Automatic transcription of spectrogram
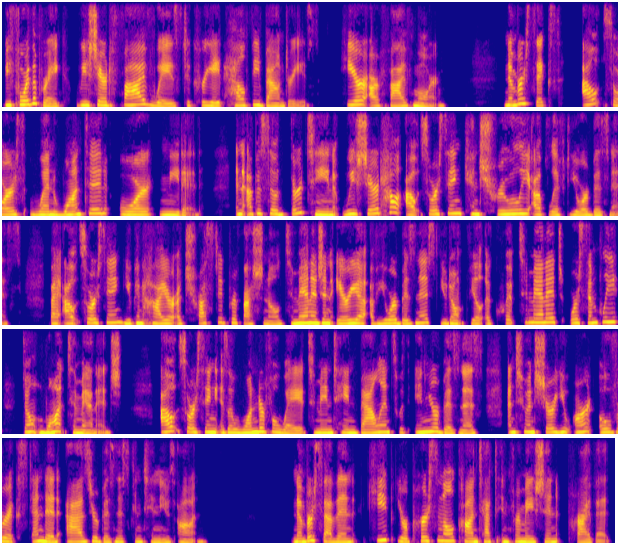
Before the break, we shared five ways to create healthy boundaries. Here are five more. Number six, outsource when wanted or needed. In episode 13, we shared how outsourcing can truly uplift your business. By outsourcing, you can hire a trusted professional to manage an area of your business you don't feel equipped to manage or simply don't want to manage. Outsourcing is a wonderful way to maintain balance within your business and to ensure you aren't overextended as your business continues on. Number seven, keep your personal contact information private.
